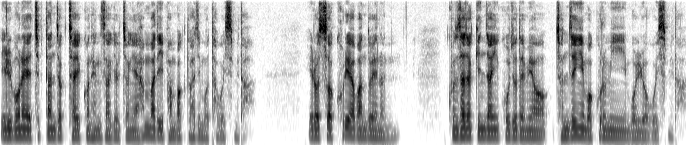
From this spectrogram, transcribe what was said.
일본의 집단적 자위권 행사 결정에 한마디 반박도 하지 못하고 있습니다. 이로써 코리아 반도에는 군사적 긴장이 고조되며 전쟁의 먹구름이 몰려오고 있습니다.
